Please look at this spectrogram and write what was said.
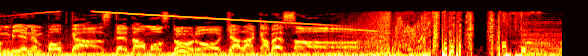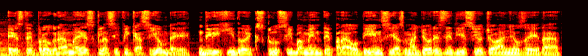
También en podcast te damos duro y a la cabeza. Este programa es clasificación B, dirigido exclusivamente para audiencias mayores de 18 años de edad,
